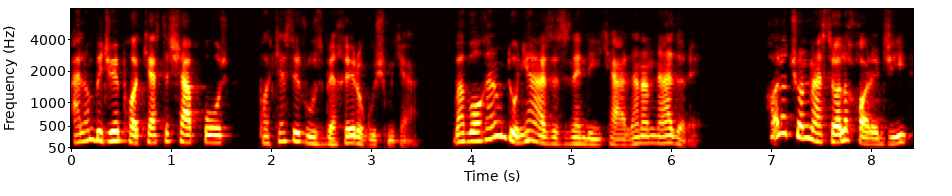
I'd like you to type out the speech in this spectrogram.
الان به جای پادکست شب خوش پادکست روز بخیر رو گوش می‌کرد. و واقعا اون دنیا ارزش زندگی کردن هم نداره. حالا چون مسائل خارجی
